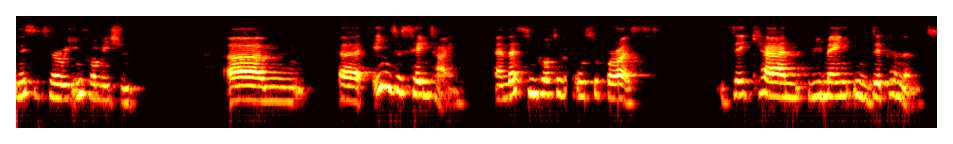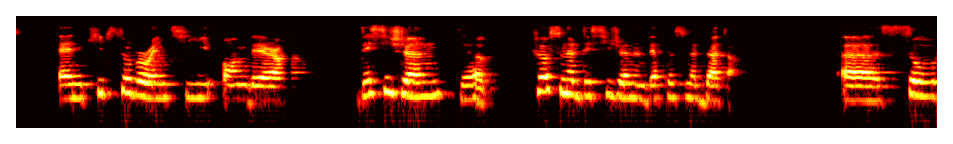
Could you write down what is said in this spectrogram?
necessary information um, uh, in the same time. And that's important also for us. They can remain independent and keep sovereignty on their decision, their personal decision and their personal data. Uh, so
